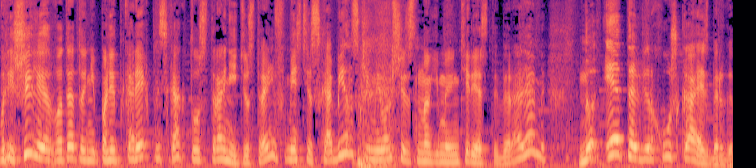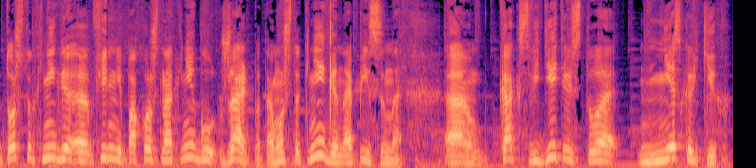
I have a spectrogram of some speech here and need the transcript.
решили вот эту неполиткорректность как-то устранить. Устранив вместе с Хабенским и вообще с многими интересными ролями. Но это верхушка айсберга. То, что книга, э, фильм не похож на книгу, жаль, потому что книга написана эм, как свидетельство нескольких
